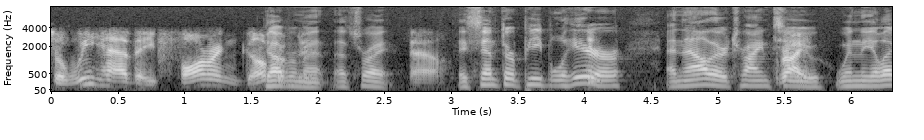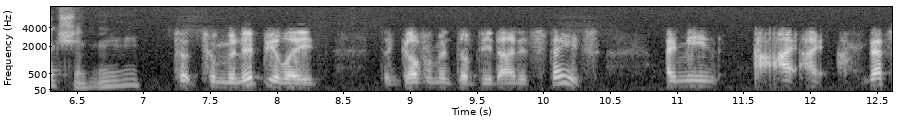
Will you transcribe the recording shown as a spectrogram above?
So we have a foreign government, government. That's right. now They sent their people here, and now they're trying to Right. win the election. hmm to, to manipulate the government of the United States. I mean, I, I that's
